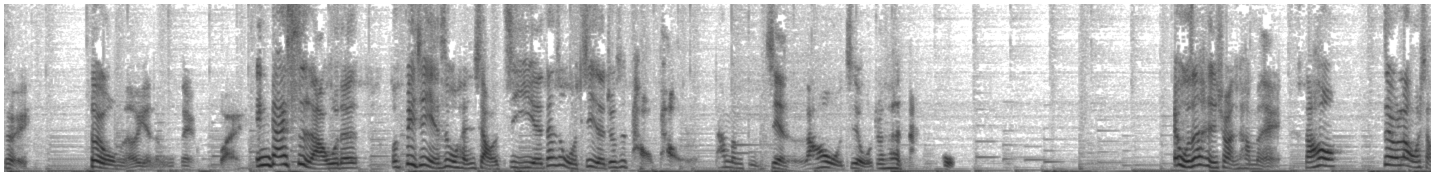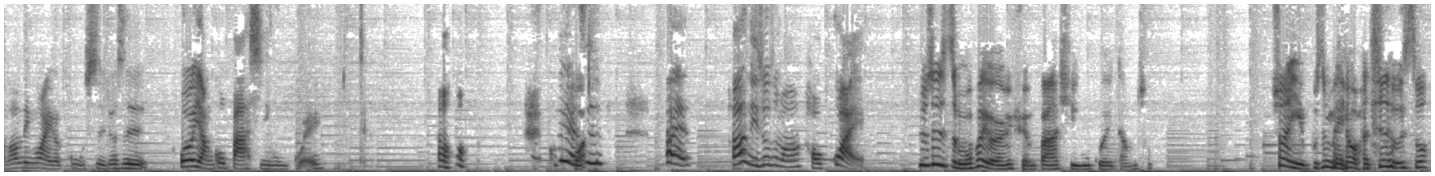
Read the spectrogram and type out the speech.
对，对我们而言的无内无外，应该是啊。我的我毕竟也是我很小的记忆，但是我记得就是逃跑了，他们不见了，然后我记得我就是很难过。哎、欸，我真的很喜欢他们哎、欸，然后这又让我想到另外一个故事，就是我有养过巴西乌龟，然后我也是，哎，啊，你说什么？好怪。就是怎么会有人选巴西乌龟当宠？虽然也不是没有了，就是说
